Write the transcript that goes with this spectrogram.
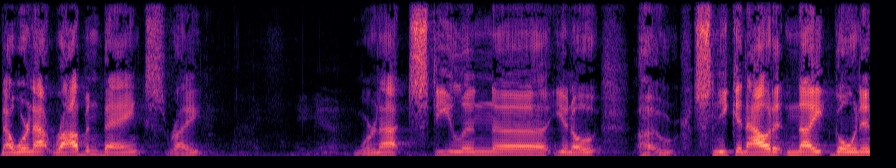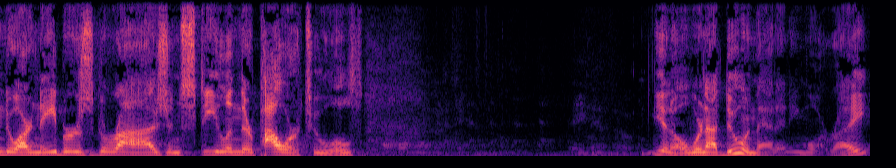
Now, we're not robbing banks, right? Amen. We're not stealing, uh, you know, uh, sneaking out at night, going into our neighbor's garage and stealing their power tools. You know, we're not doing that anymore, right?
